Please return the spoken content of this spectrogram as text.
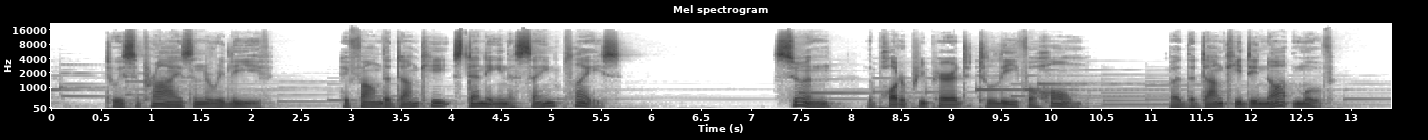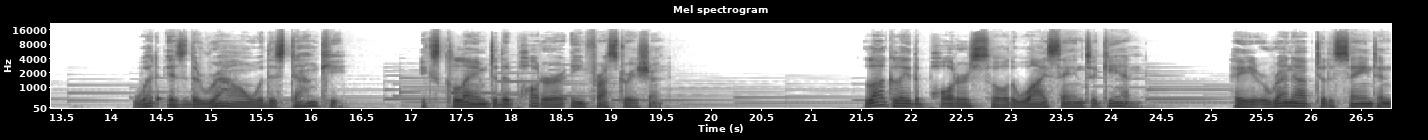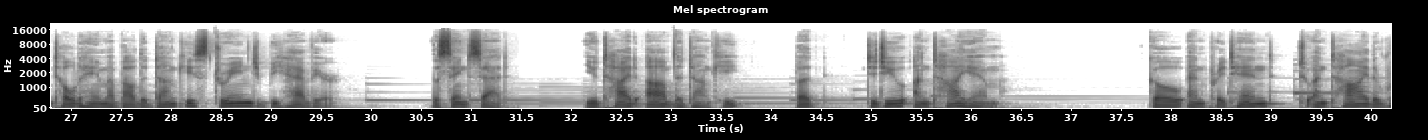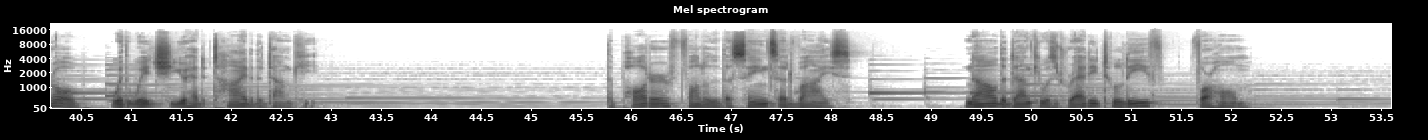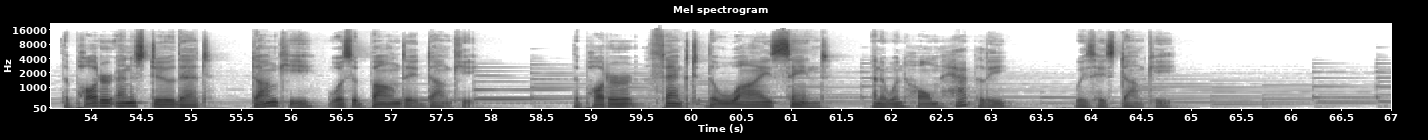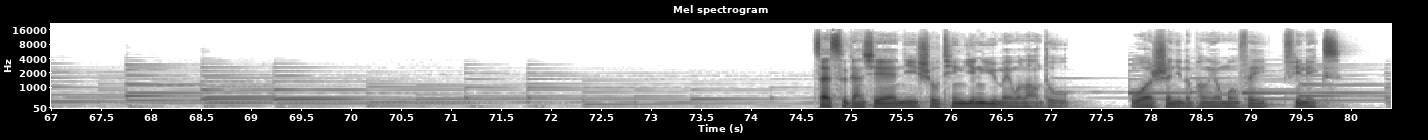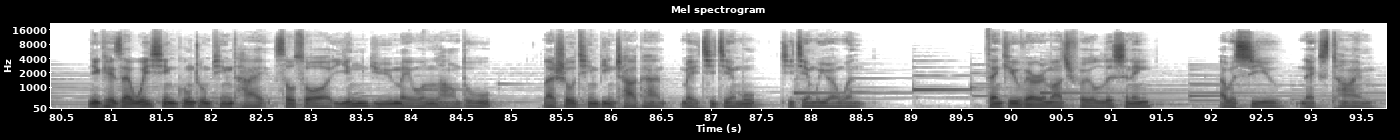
to his surprise and relief, he found the donkey standing in the same place. Soon, the potter prepared to leave for home, but the donkey did not move. What is the wrong with this donkey? exclaimed the potter in frustration. Luckily, the potter saw the wise saint again. He ran up to the saint and told him about the donkey's strange behavior. The saint said, You tied up the donkey, but did you untie him? Go and pretend to untie the rope with which you had tied the donkey. The potter followed the saint's advice. Now the donkey was ready to leave for home the potter understood that donkey was a bonded donkey. The potter thanked the wise saint and went home happily with his donkey. Phoenix 你可以在微信公众平台搜索“英语美文朗读”来收听并查看每期节目及节目原文。Thank you very much for your listening. I will see you next time.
